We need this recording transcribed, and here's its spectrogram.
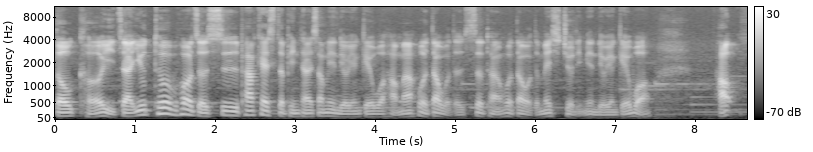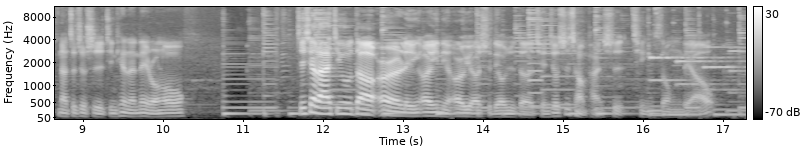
都可以在 YouTube 或者是 Podcast 的平台上面留言给我，好吗？或者到我的社团，或者到我的 Messenger 里面留言给我。好，那这就是今天的内容喽。接下来进入到二零二一年二月二十六日的全球市场盘势轻松聊。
